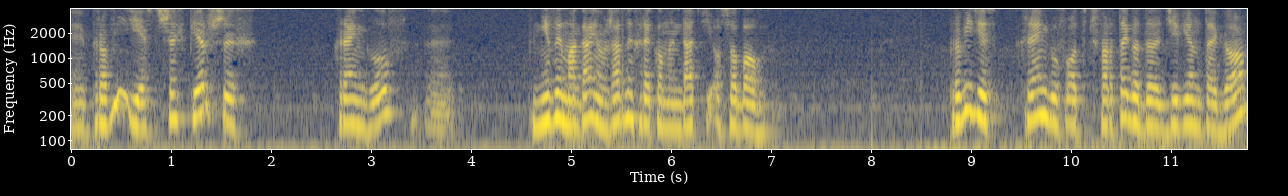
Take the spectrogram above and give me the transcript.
Y, prowizje z trzech pierwszych kręgów y, nie wymagają żadnych rekomendacji osobowych. Prowizje z kręgów od czwartego do dziewiątego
